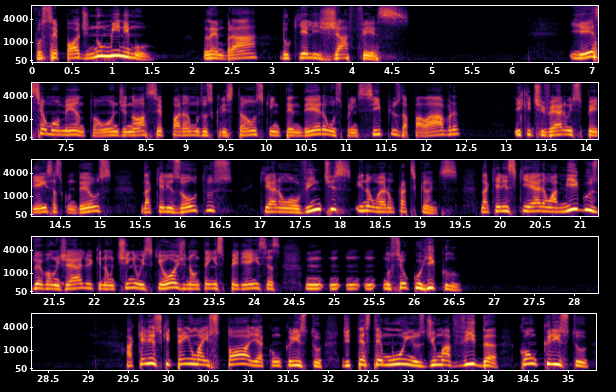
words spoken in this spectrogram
Você pode, no mínimo, lembrar do que ele já fez. E esse é o momento onde nós separamos os cristãos que entenderam os princípios da palavra e que tiveram experiências com Deus, daqueles outros que eram ouvintes e não eram praticantes, daqueles que eram amigos do Evangelho e que não tinham, que hoje não têm experiências no seu currículo. Aqueles que têm uma história com Cristo, de testemunhos de uma vida com Cristo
